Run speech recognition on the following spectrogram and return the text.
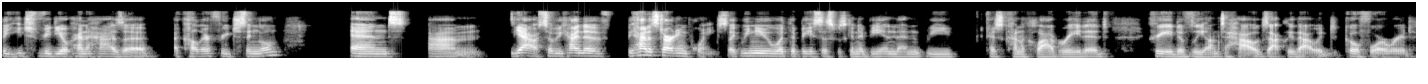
But each video kind of has a, a color for each single. And um, yeah, so we kind of we had a starting point. Like we knew what the basis was going to be, and then we just kind of collaborated creatively onto how exactly that would go forward.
